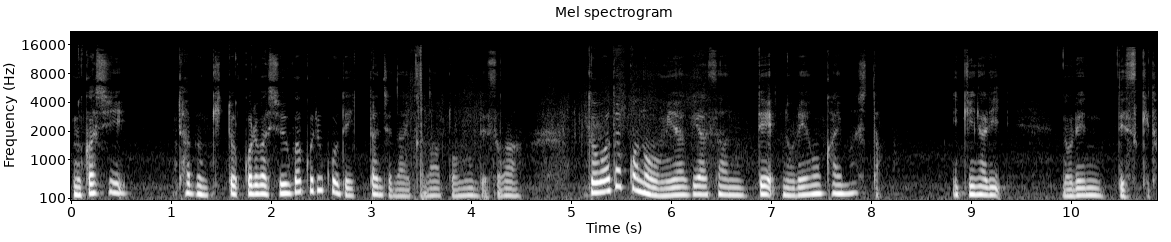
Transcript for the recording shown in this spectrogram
昔多分きっとこれは修学旅行で行ったんじゃないかなと思うんですが十和田湖のお土産屋さんでのれんを買いました。いきなりのれんですけど。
